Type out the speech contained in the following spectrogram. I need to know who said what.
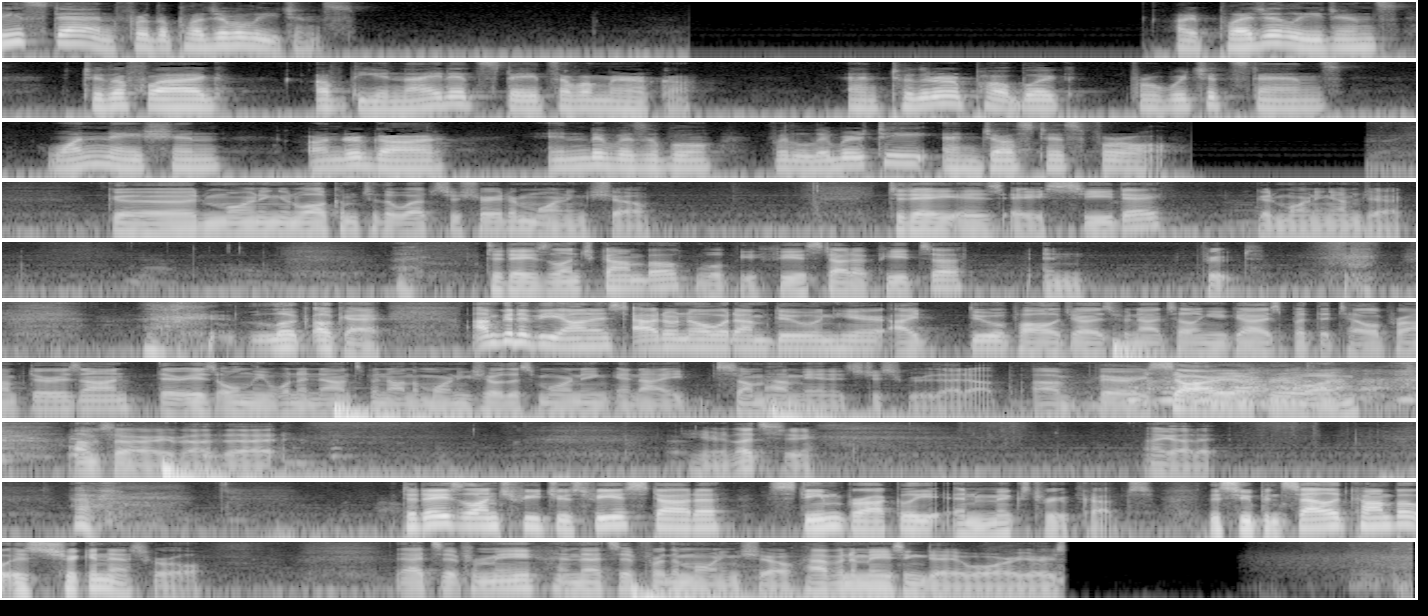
Speaker 1: Please stand for the Pledge of Allegiance. I pledge allegiance to the flag of the United States of America and to the republic for which it stands, one nation, under God, indivisible, with liberty and justice for all.
Speaker 2: Good morning and welcome to the Webster Schroeder Morning Show. Today is a C day. Good morning, I'm Jack. Today's lunch combo will be fiestada pizza and fruit. Look, okay. I'm going to be honest. I don't know what I'm doing here. I do apologize for not telling you guys, but the teleprompter is on. There is only one announcement on the morning show this morning, and I somehow managed to screw that up. I'm very sorry, everyone. I'm sorry about that. Here, let's see. I got it. Today's lunch features fiestada, steamed broccoli, and mixed fruit cups. The soup and salad combo is chicken escarole. That's it for me, and that's it for the morning show. Have an amazing day, Warriors.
